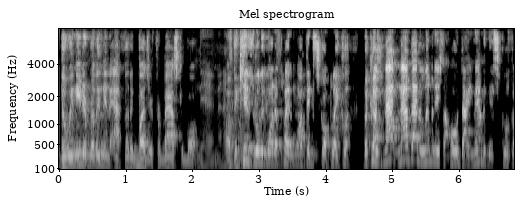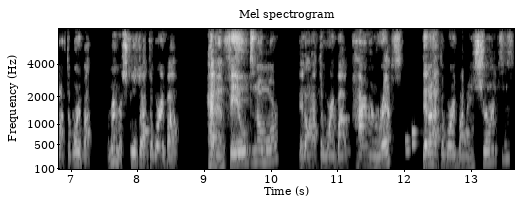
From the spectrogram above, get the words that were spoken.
Do we need to really need an athletic budget for basketball? Yeah, man. If the kids really want to play, one thing, just go play club. Because now, now that eliminates the whole dynamic that schools don't have to worry about. Remember, schools don't have to worry about having fields no more. They don't have to worry about hiring refs. They don't have to worry about insurances.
